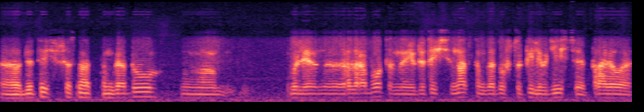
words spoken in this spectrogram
Э, в 2016 году э, были разработаны и в 2017 году вступили в действие правила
